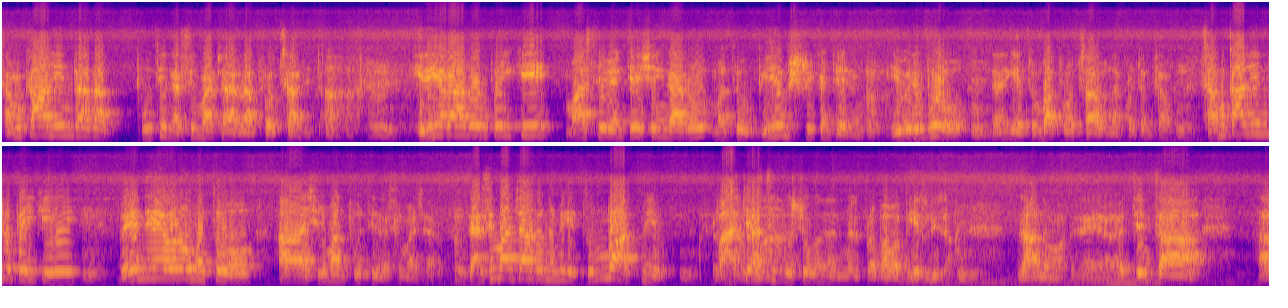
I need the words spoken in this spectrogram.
ಸಮಕಾಲೀನರಾದ ಪೂತಿ ನರಸಿಂಹಾಚಾರ್ಯರ ಪ್ರೋತ್ಸಾಹದಿಂದ. ಹಿರಿಯರಾದವ್ರ ಪೈಕಿ ಮಾಸ್ತಿ ವೆಂಕಟೇಶ್ ಹಿಂಗಾರು ಮತ್ತು ಬಿ ಎಂ ಶ್ರೀಕಂಠಯ್ಯನವರು ಇವರಿಬ್ಬರು ನನಗೆ ತುಂಬಾ ಪ್ರೋತ್ಸಾಹವನ್ನ ಕೊಟ್ಟಂತ ಸಮಕಾಲೀನರ ಪೈಕಿ ಬೇಂದ್ರೆಯವರು ಮತ್ತು ಆ ಶ್ರೀಮಾನ್ ಪೂರ್ತಿ ನರಸಿಂಹಾಚಾರ್ಯ. ನರಸಿಂಹಾಚಾರ್ಯ ನಮಗೆ ತುಂಬಾ ಆತ್ಮೀಯರು. ಪಾಶ್ಚಾತ್ಯ ಪುಸ್ತಕಗಳು ನನ್ನ ಮೇಲೆ ಪ್ರಭಾವ ಬೀರಲಿಲ್ಲ. ನಾನು ಅತ್ಯಂತ ಆ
